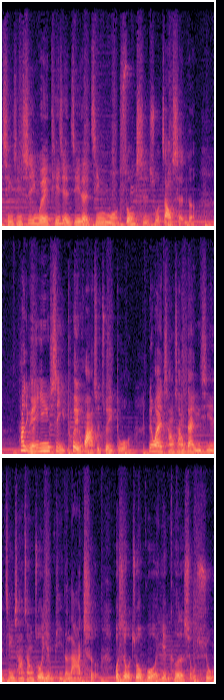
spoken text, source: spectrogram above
情形，是因为体检肌的筋膜松弛所造成的，它的原因是以退化是最多。另外，常常戴隐形眼镜，常常做眼皮的拉扯，或是有做过眼科的手术，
